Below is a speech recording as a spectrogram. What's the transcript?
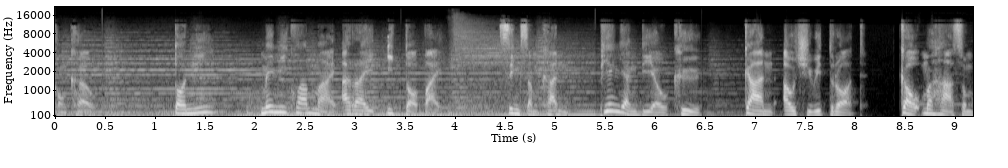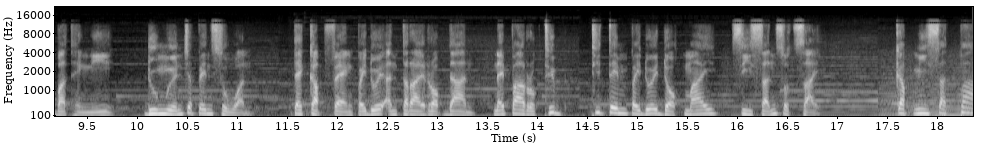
ของเขา ตอนนี้ไม่มีความหมายอะไรอีกต่อไป สิ่งสำคัญเพียงอย่างเดียวคือ การเอาชีวิตรอด เก่ามหาสมบัติแห่งนี้ดูเหมือนจะเป็นสวรรค์แต่กลับแฝงไปด้วยอันตรายรอบด้านในป่ารกทึบที่เต็มไปด้วยดอกไม้สีสันสดใส กับมีสัตว์ป่า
